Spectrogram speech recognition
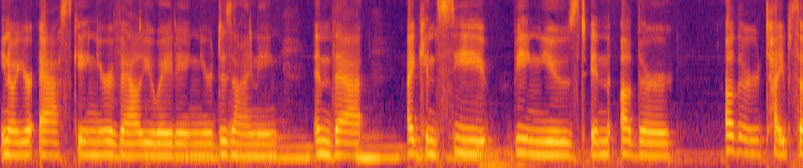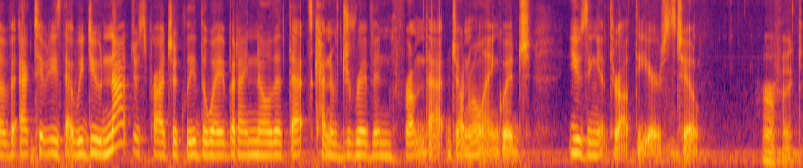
you know you're asking you're evaluating you're designing and that I can see being used in other other types of activities that we do, not just Project Lead the Way, but I know that that's kind of driven from that general language, using it throughout the years too. Perfect.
